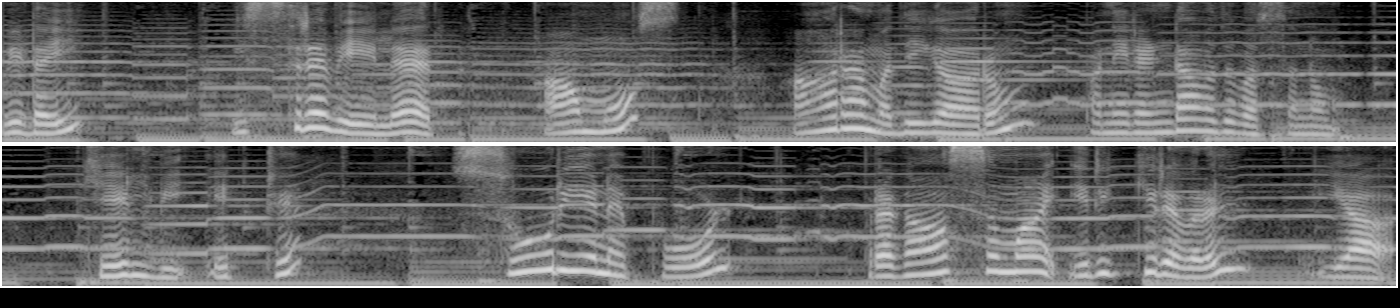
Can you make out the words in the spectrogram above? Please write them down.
விடை இஸ்ரவேலர். ஆமோஸ் ஆறாம் அதிகாரம் பன்னிரெண்டாவது வசனம். கேள்வி எட்டு. சூரியனைப் போல் பிரகாசமாக இருக்கிறவர்கள் யார்?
